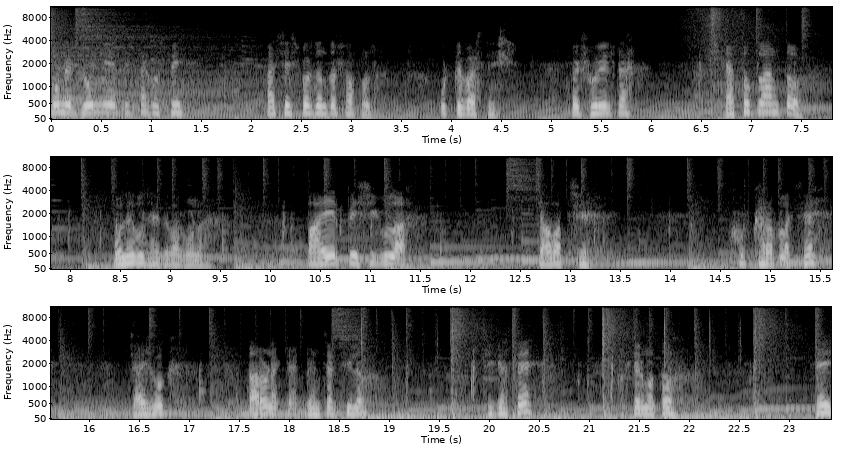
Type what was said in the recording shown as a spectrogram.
মনের জোর নিয়ে চেষ্টা করছি, আর শেষ পর্যন্ত সফল উঠতে পারছি। শরীরটা এত ক্লান্ত, বলে বুঝাইতে পারব না। পায়ের পেশিগুলা চাবাচ্ছে। খুব খারাপ লাগছে। যাই হোক, দারুণ একটা অ্যাডভেঞ্চার ছিল। ঠিক আছে? আজকের মতো এই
